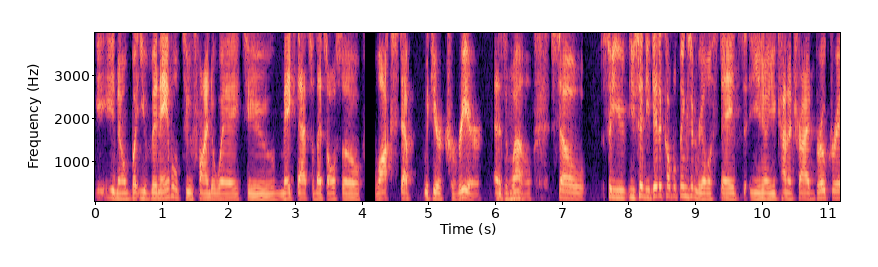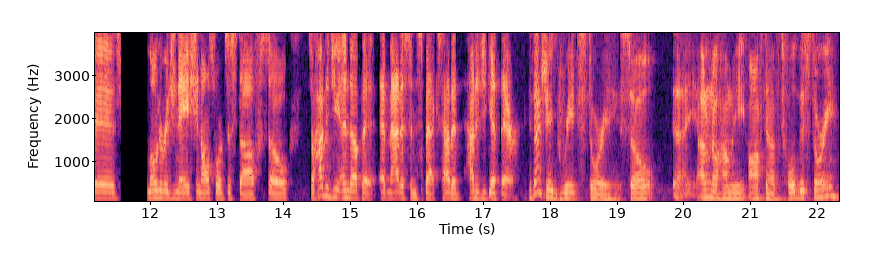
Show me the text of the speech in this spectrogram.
you know but you've been able to find a way to make that. So that's also lockstep with your career as mm-hmm. well. So so you you said you did a couple things in real estate. You know, you kind of tried brokerage, loan origination, all sorts of stuff. So so how did you end up at, at Madison Specs? How did how did you get there? It's actually a great story. So uh, I don't know how many often I've told this story,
